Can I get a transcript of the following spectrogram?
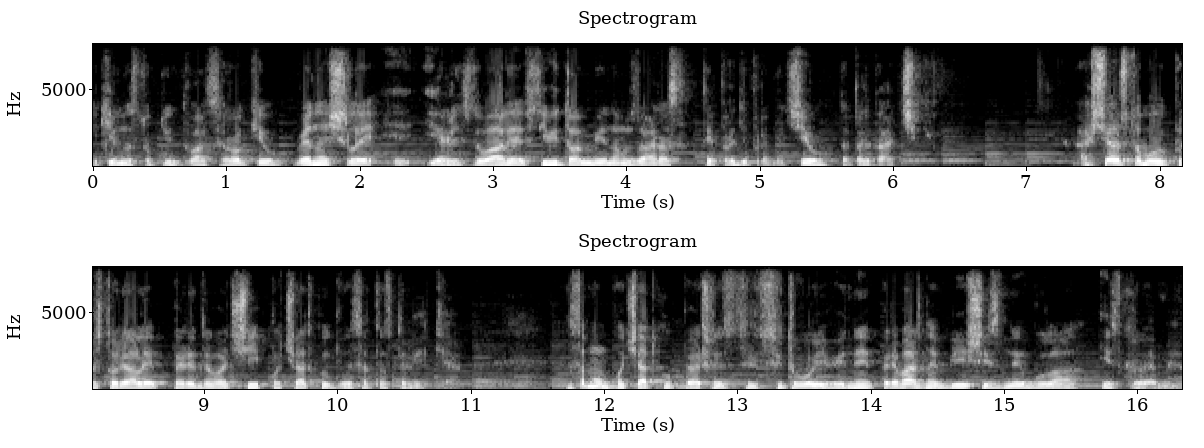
які в наступні 20 років винайшли і реалізували всі відомі нам зараз типи радіоприймачів та передатчиків. А що ж собою представляли передавачі початку ХХ століття? На самому початку Першої світової війни переважна більшість з них була іскровими.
